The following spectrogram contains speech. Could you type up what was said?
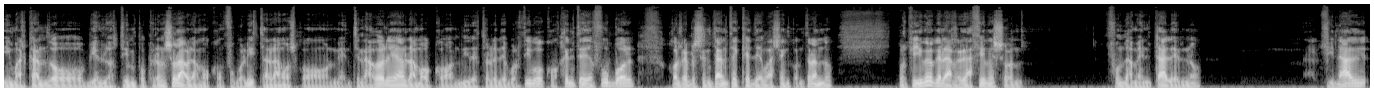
y marcando bien los tiempos. Pero no solo hablamos con futbolistas, hablamos con entrenadores, hablamos con directores deportivos, con gente de fútbol, con representantes que te vas encontrando. Porque yo creo que las relaciones son fundamentales, ¿no? Al final,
